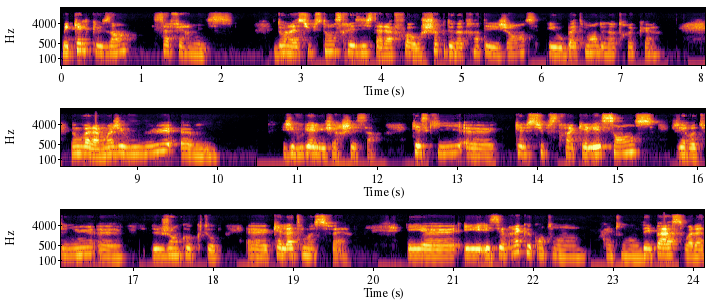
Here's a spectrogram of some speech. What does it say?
mais quelques-uns s'affermissent, dont la substance résiste à la fois au choc de notre intelligence et au battement de notre cœur. Donc voilà, moi j'ai voulu, euh, voulu aller chercher ça. Qu'est-ce qui, euh, quel substrat, quelle essence j'ai retenu euh, de Jean Cocteau, quelle atmosphère. et c'est vrai que quand on, quand on dépasse voilà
